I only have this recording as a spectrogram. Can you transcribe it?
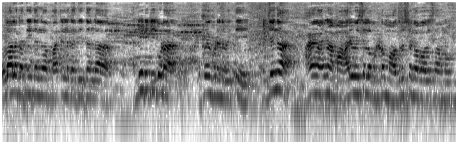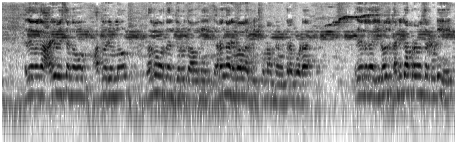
కులాలకు అతీతంగా పార్టీలకు అతీతంగా అన్నిటికీ కూడా ఉపయోగపడిన వ్యక్తి. నిజంగా ఆయన ఆయన మా ఆర్యవైశ్యంలో పుట్టడం మా అదృష్టంగా భావిస్తాము అదేవిధంగా ఆర్యవైశ్య సంఘం ఆధ్వర్యంలో ప్రథమ వర్ధన జరుగుతూ ఉంది. ఘనంగా నివాళులు అర్పించుకున్నాం అందరం కూడా. అదేవిధంగా ఈరోజు కన్నికాపరమేశ్వర గుడి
